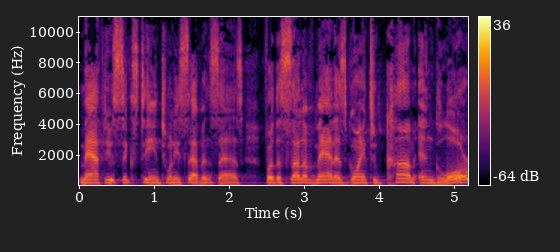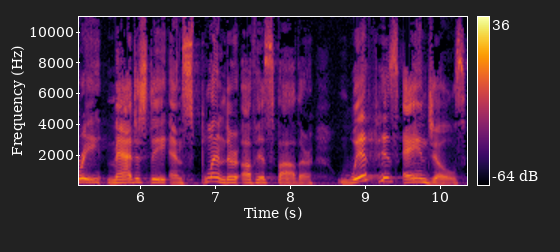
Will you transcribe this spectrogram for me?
Matthew 16, 27 says, For the Son of Man is going to come in glory, majesty, and splendor of his Father with his angels,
